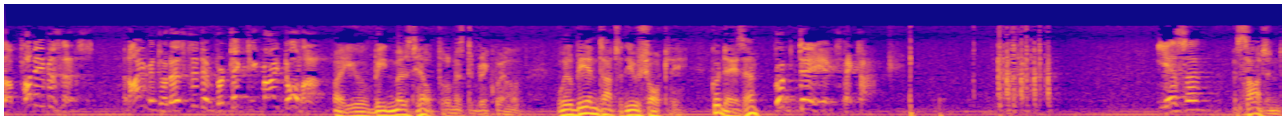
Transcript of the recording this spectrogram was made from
a funny business, and I'm interested in protecting my daughter. Well, you've been most helpful, Mr. Brickwell. We'll be in touch with you shortly. Good day, sir. Good day, Inspector. Yes, sir? Sergeant,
